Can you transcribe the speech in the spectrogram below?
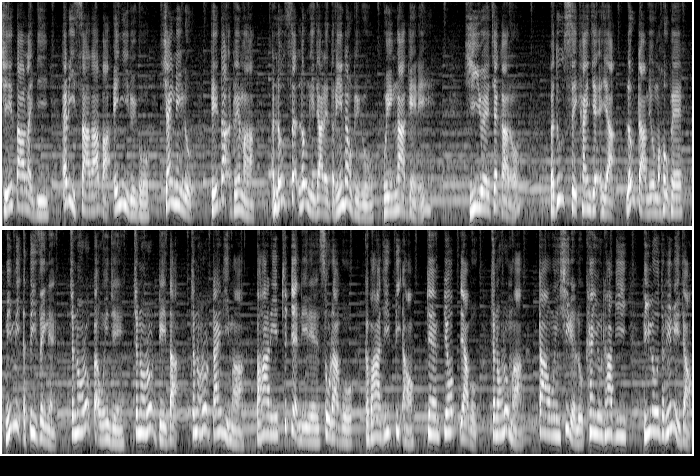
ရေးသားလိုက်ပြီးအဲ့ဒီစာသားပါအင်ကြီးတွေကိုရိုက်နှိပ်လို့ဒေတာအတွင်းမှာအလုတ်ဆက်လုပ်နေကြတဲ့သတင်းတောက်တွေကိုဝေငှခဲ့တယ်။ရည်ရွယ်ချက်ကတော့ဘသူစေခိုင်းချက်အရာလောက်တာမျိုးမဟုတ်ဘဲမိမိအသိစိတ်နဲ့ကျွန်တော်တို့ပတ်ဝန်းကျင်ကျွန်တော်တို့ဒေတာကျွန်တော်တို့တိုင်းပြည်မှာဘာတွေဖြစ်ပျက်နေတယ်ဆိုတာကိုကဘာကြီးသိအောင်ပြန်ပြောပြဖို့ ကျွန်တော်တို့မှာတာဝန်ရှိတယ်လို့ခံယူထားပြီးဒီလိုသတင်းတွေကြောင့်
